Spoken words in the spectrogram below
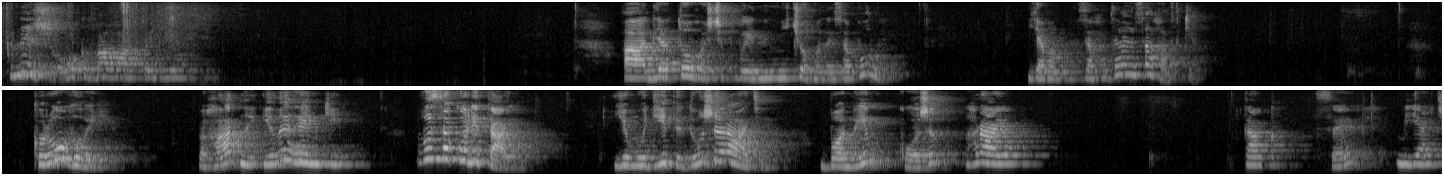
Книжок багато є. А для того, щоб ви нічого не забули, я вам загадаю загадки. Круглий, гарний і легенький, високо літає. Йому діти дуже раді, бо ним кожен грає. Так, це м'яч.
